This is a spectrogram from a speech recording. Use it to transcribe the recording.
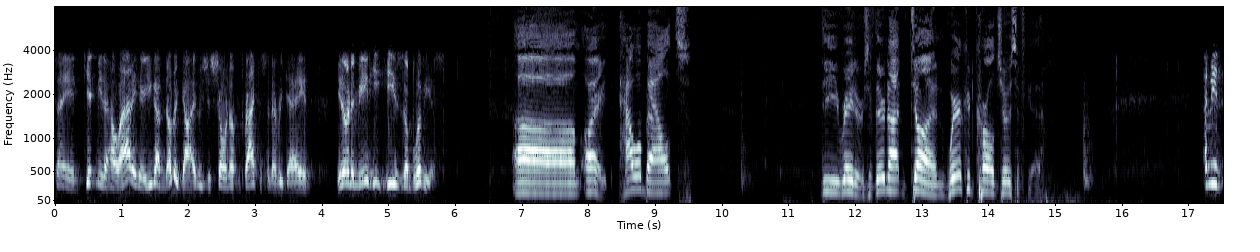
saying "Get me the hell out of here." You got another guy who's just showing up and practicing every day, and you know what I mean. He he's oblivious. Um, all right. How about the Raiders? If they're not done, where could Karl Joseph go? I mean,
